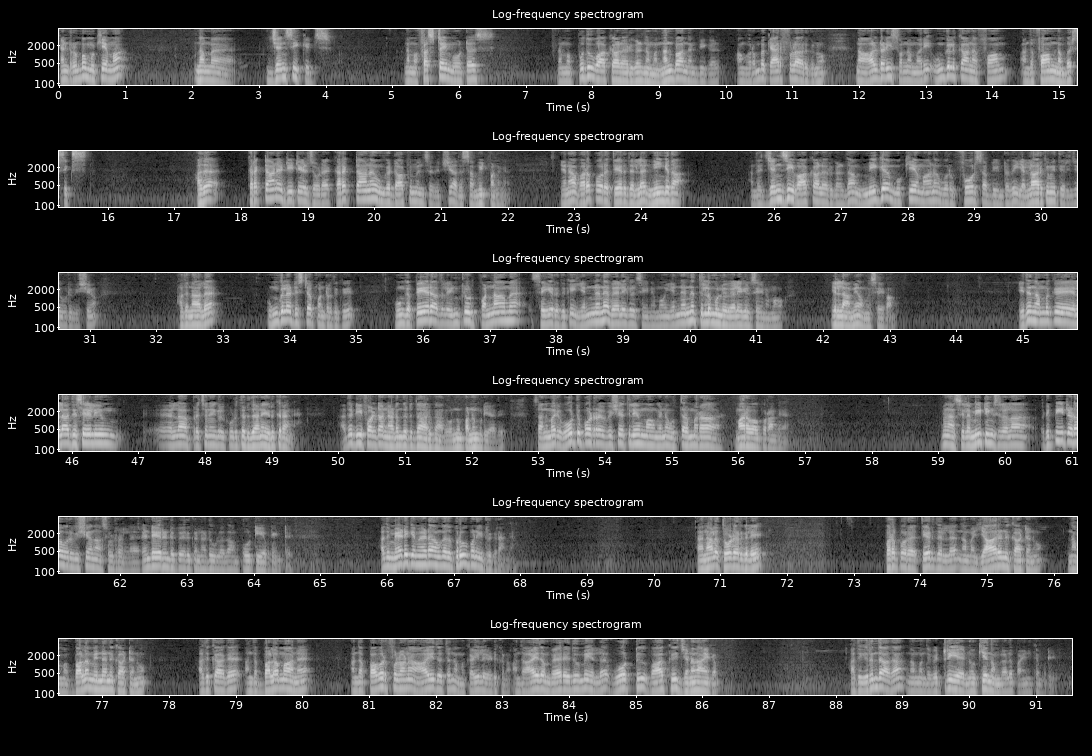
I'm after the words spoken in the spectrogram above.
And ரொம்ப முக்கியமாக நம்ம ஜென்சி கிட்ஸ் நம்ம ஃபஸ்ட் டைம் ஓட்டர்ஸ் நம்ம புது வாக்காளர்கள் நம்ம நண்பா நண்பிகள் அவங்க ரொம்ப கேர்ஃபுல்லாக இருக்கணும். நான் ஆல்ரெடி சொன்ன மாதிரி உங்களுக்கான ஃபார்ம் அந்த ஃபார்ம் நம்பர் சிக்ஸ் அதை கரெக்டான டீட்டெயில்ஸோட கரெக்டான உங்கள் டாக்குமெண்ட்ஸை வச்சு அதை சப்மிட் பண்ணுங்கள் ஏன்னா வரப்போகிற தேர்தலில் நீங்கள் தான் அந்த ஜென்சி வாக்காளர்கள் தான் மிக முக்கியமான ஒரு ஃபோர்ஸ் அப்படின்றது எல்லாருக்குமே தெரிஞ்ச ஒரு விஷயம். அதனால உங்களை டிஸ்டர்ப் பண்றதுக்கு உங்க பேரை அதில் இன்க்ளூட் பண்ணாம செய்யறதுக்கு என்னென்ன வேலைகள் செய்யணுமோ என்னென்ன தில்லுமுள்ளு வேலைகள் செய்யணுமோ எல்லாமே அவங்க செய்வாங்க. இது நமக்கு எல்லா திசையிலையும் எல்லா பிரச்சனைகள் கொடுத்துட்டு தானே இருக்கிறாங்க. அது டிஃபால்ட்டாக நடந்துட்டு தான் இருக்கும். அது ஒன்றும் பண்ண முடியாது. ஸோ அந்த மாதிரி ஓட்டு போடுற விஷயத்துலையும் அவங்க என்ன உத்தரமராக மாறவா போகிறாங்க நான் சில மீட்டிங்ஸ்லலாம் ரிப்பீட்டடாக ஒரு விஷயம் நான் சொல்கிறேன்ல ரெண்டே ரெண்டு பேருக்கு நடுவில் தான் போட்டி அப்படின்ட்டு. அது மேடைக்கு மேடை அவங்க அதை ப்ரூவ் பண்ணிகிட்டு இருக்கிறாங்க. அதனால் தோழர்களே வரப்போகிற தேர்தலில் நம்ம யாருன்னு காட்டணும் நம்ம பலம் என்னன்னு காட்டணும். அதுக்காக அந்த பலமான அந்த பவர்ஃபுல்லான ஆயுதத்தை நம்ம கையில் எடுக்கணும். அந்த ஆயுதம் வேற எதுவுமே இல்லை. ஓட்டு வாக்கு ஜனநாயகம். அது இருந்தாதான் நம்ம அந்த வெற்றியை நோக்கியே நம்மளால பயணிக்க முடியும்.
